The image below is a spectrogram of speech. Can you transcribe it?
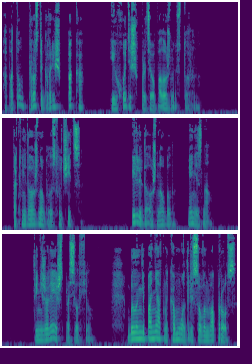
а потом просто говоришь «пока» и уходишь в противоположную сторону. Так не должно было случиться. Или должно было, я не знал. «Ты не жалеешь?» — спросил Фил. Было непонятно, кому адресован вопрос,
